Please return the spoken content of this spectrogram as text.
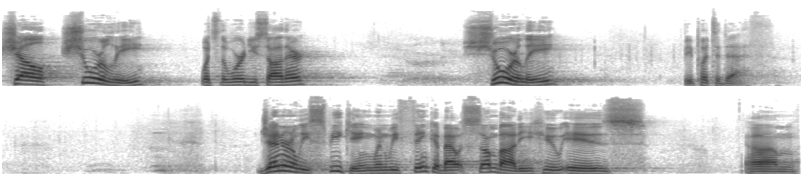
shall surely What's the word you saw there? Surely be put to death. Generally speaking, when we think about somebody who is um,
